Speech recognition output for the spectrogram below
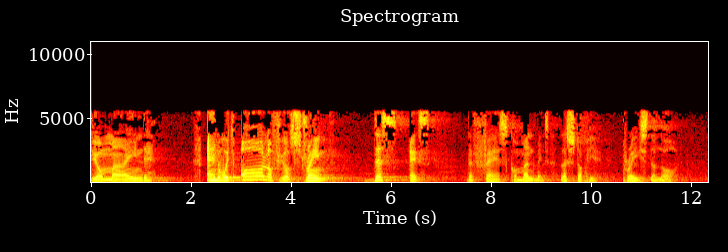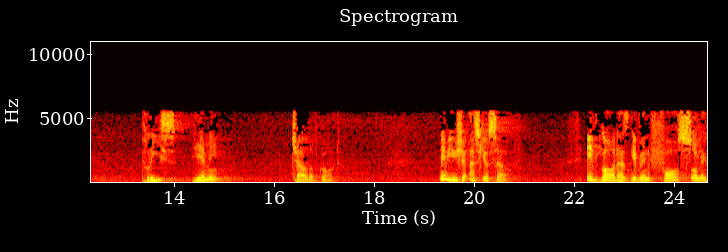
your mind, and with all of your strength. This is the first commandment. Let's stop here. Praise the Lord. Please hear me child of God. Maybe you should ask yourself if God has given four solid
